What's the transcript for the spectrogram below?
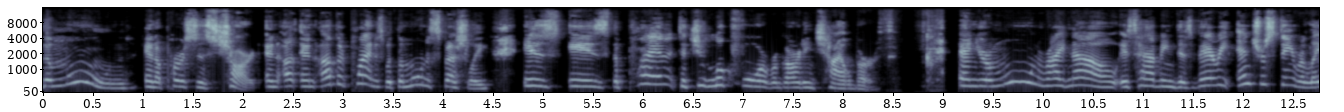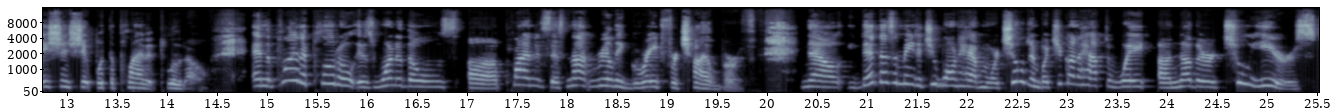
The moon in a person's chart and uh, and other planets, but the moon especially is is the planet that you look for regarding childbirth. And your moon right now is having this very interesting relationship with the planet Pluto. And the planet Pluto is one of those uh, planets that's not really great for childbirth. Now, that doesn't mean that you won't have more children, but you're going to have to wait another two years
